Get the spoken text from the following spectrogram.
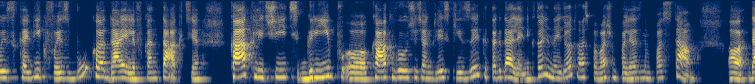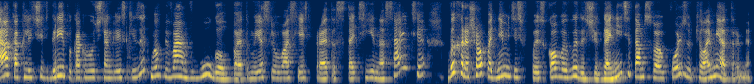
поисковик Фейсбука да, или ВКонтакте, как лечить грипп, э, как выучить английский язык и так далее. Никто не найдет вас по вашим полезным постам. А, да, как лечить грипп и как выучить английский язык, мы вбиваем в Google, поэтому если у вас есть про это статьи на сайте, вы хорошо подниметесь в поисковой выдаче, гоните там свою пользу километрами.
